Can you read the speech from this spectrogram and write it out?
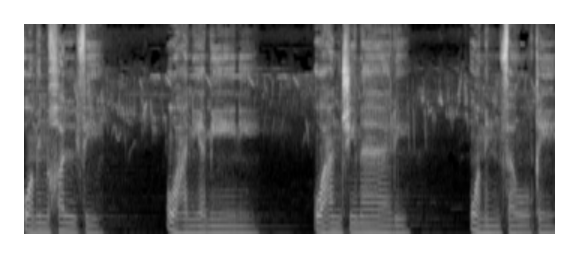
ومن خلفي. وعن يميني وعن شمالي ومن فوقي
